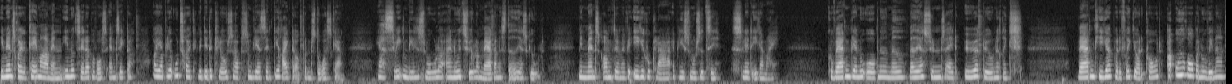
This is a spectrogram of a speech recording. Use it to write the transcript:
Imens rykker kameramanden endnu tættere på vores ansigter, og jeg bliver utryg ved dette close-up, som bliver sendt direkte op på den store skærm. Jeg har svedt en lille smule og er nu i tvivl om mærkerne stadig er skjult. Min mands omdømme vil ikke kunne klare at blive smudset til. Slet ikke af mig. Kuverten bliver nu åbnet med, hvad jeg synes er et øredøvende rich. Verden kigger på det frigjorte kort og udråber nu vinderen,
